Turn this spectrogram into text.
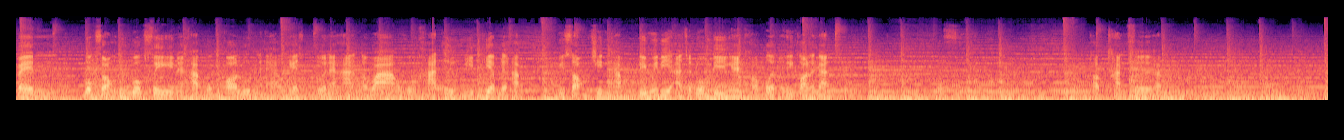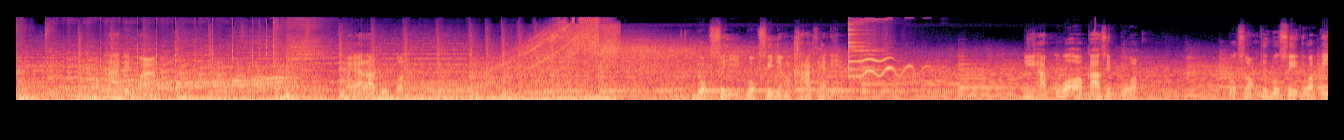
เป็นบวก2ถึงบวก4นะครับ ผมก็ลุ้น LH ด้วยนะฮะ แต่ว่า โอ้โหคาร์ดอื่นมีเพียบเลยครับ มี 2 ชิ้นครับ ดีไม่ดีอาจจะดวงดีไงขอเปิดตรงนี้ก่อนแล้วกันท็อปทันเฟอร์ครับกองหน้าเดนมาร์กไว้เราดูก่อน บวก4บวก4ยังราคาแค่นี้ นี่ครับโอเวอร์ออก90 บวก บวก2ถึงบวก4แต่ว่าปี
